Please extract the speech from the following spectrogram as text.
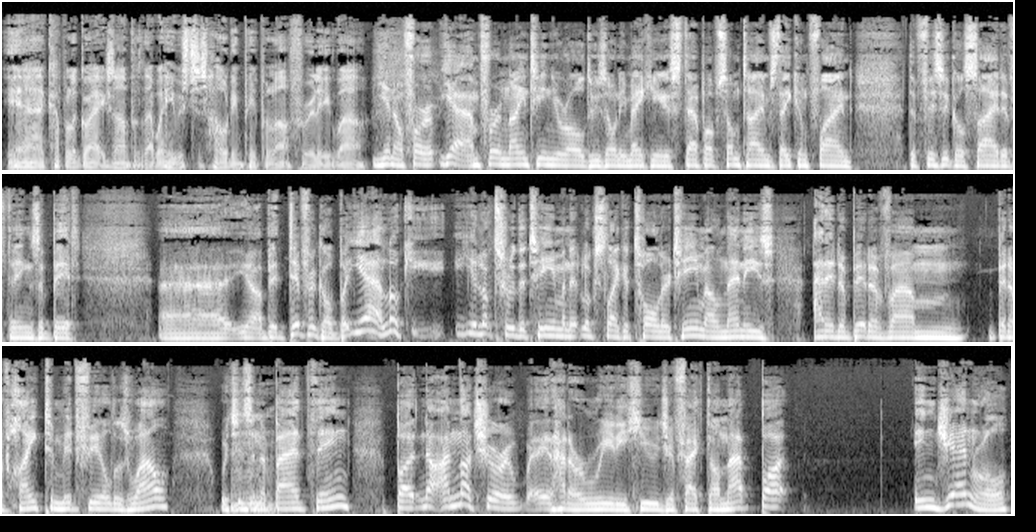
Yeah, a couple of great examples of that where he was just holding people off really well. You know, for yeah, and for a 19 year old who's only making a step up, sometimes they can find the physical side of things a bit, uh, you know, a bit difficult. But yeah, look, you, you look through the team and it looks like a taller team. Elneny's added a bit of um, bit of height to midfield as well, which isn't a bad thing. But no, I'm not sure it had a really huge effect on that. But in general,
